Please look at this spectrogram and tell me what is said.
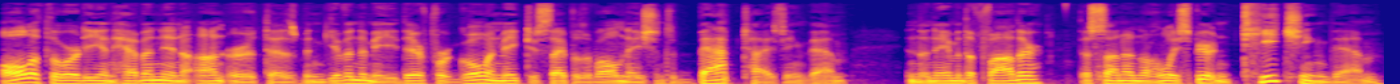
All authority in heaven and on earth has been given to me. Therefore, go and make disciples of all nations, baptizing them in the name of the Father, the Son, and the Holy Spirit, and teaching them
